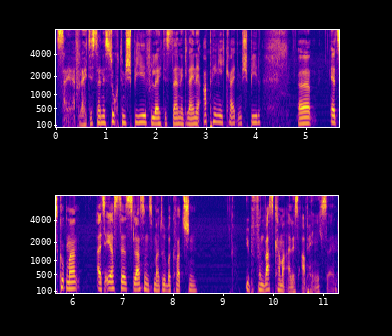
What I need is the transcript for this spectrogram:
sei, vielleicht ist da eine Sucht im Spiel, vielleicht ist da eine kleine Abhängigkeit im Spiel. Äh, jetzt guck mal, als erstes lass uns mal drüber quatschen, von was kann man alles abhängig sein.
